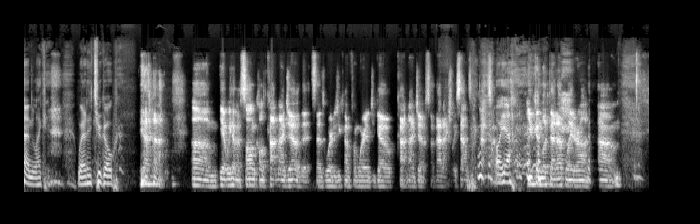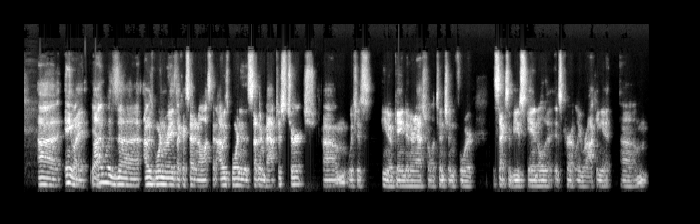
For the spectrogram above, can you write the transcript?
and like, where did you go? Yeah, um, yeah, we have a song called Cotton Eye Joe that says, "Where did you come from? Where did you go?" Cotton Eye Joe. So that actually sounds like that. So oh yeah, you can look that up later on. Um, uh, anyway, yeah. I was uh, I was born and raised, like I said, in Austin. I was born in the Southern Baptist Church, um, which is you know gained international attention for the sex abuse scandal that is currently rocking it. Um,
